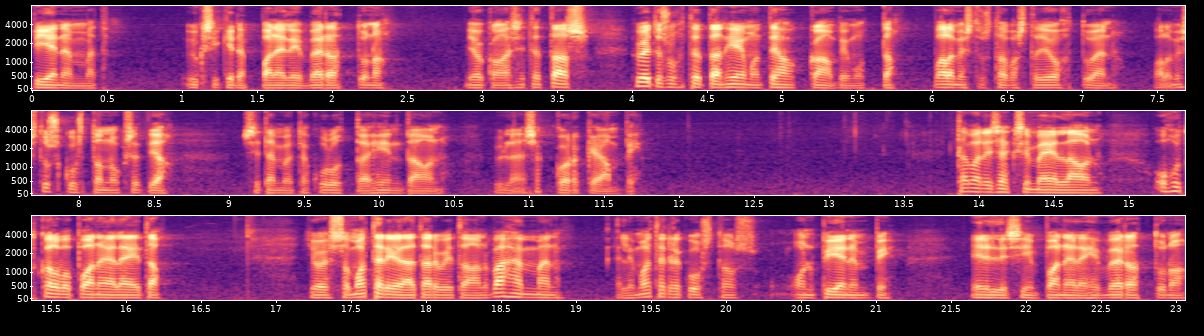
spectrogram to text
pienemmät yksikidepaneelin verrattuna, joka on sitten taas hyötysuhteeltaan hieman tehokkaampi, mutta valmistustavasta johtuen valmistuskustannukset ja sitä myötä kuluttajahinta on yleensä korkeampi. Tämän lisäksi meillä on ohutkalvopaneeleita, joissa materiaalia tarvitaan vähemmän, eli materiaalikustannus on pienempi edellisiin paneeleihin verrattuna,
